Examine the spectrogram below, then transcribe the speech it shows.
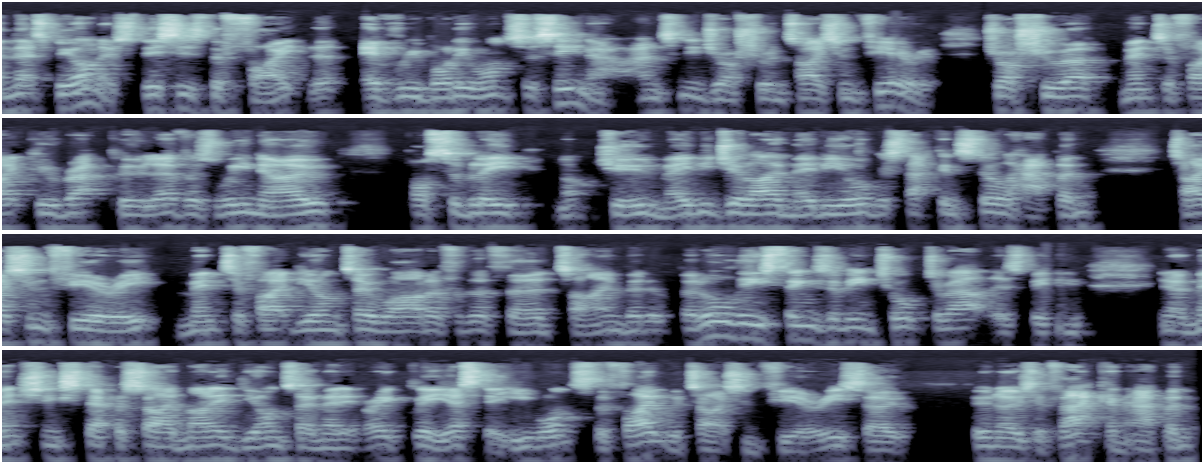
and let's be honest, this is the fight that everybody wants to see now. Anthony Joshua and Tyson Fury. Joshua meant to fight Kubrat Pulev, as we know possibly not June, maybe July, maybe August. That can still happen. Tyson Fury meant to fight Deontay Wilder for the third time, but but all these things have been talked about. There's been, you know, mentioning step aside money. Deontay made it very clear yesterday he wants the fight with Tyson Fury. So who knows if that can happen?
